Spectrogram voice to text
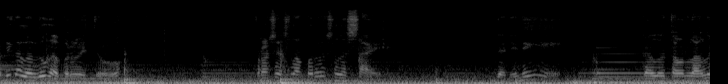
Tapi kalau lu nggak perlu itu proses lapor lu selesai. Dan ini kalau tahun lalu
